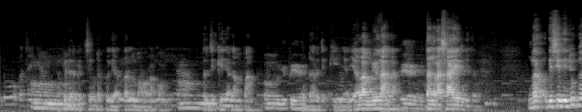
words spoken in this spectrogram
bu katanya. Oh. Tapi dari kecil udah kelihatan sama orang om. Iya. Oh. Rezekinya gampang. Oh gitu ya. Udah rezekinya. Ya alhamdulillah lah. Iya. kita ngerasain gitu. Enggak di sini juga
